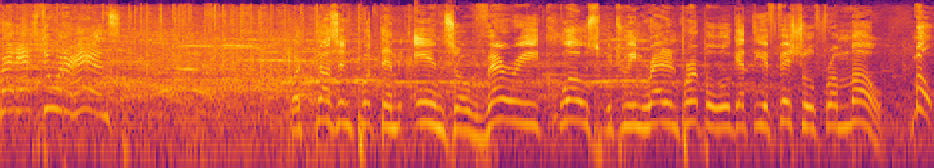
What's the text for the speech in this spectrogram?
red has two in her hands. But doesn't put them in, so very close between red and purple. We'll get the official from Mo. Mo!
